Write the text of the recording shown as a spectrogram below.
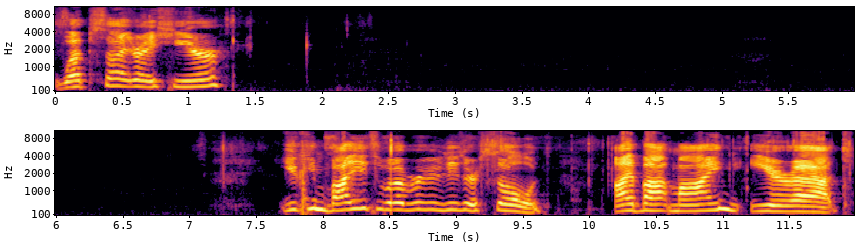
website right here. You can buy these wherever these are sold. I bought mine here at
